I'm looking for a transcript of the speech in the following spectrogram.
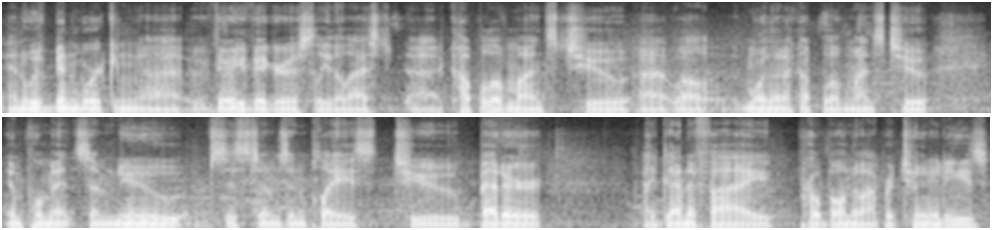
and we've been working uh, very vigorously the last uh, couple of months to, uh, well, more than a couple of months to implement some new systems in place to better identify pro bono opportunities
